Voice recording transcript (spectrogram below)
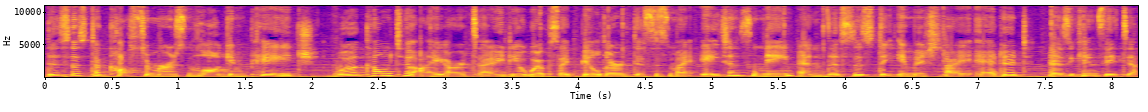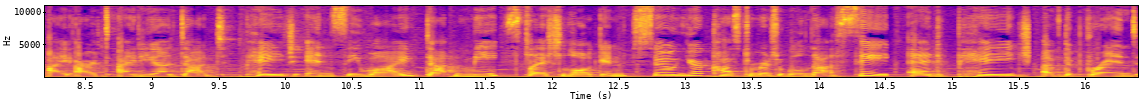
This is the customer's login page. Welcome to iArt Idea Website Builder. This is my agent's name and this is the image that I added. As you can see, it's iartidea.pagency.me slash login. So your customers will not see AdPage of the brand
